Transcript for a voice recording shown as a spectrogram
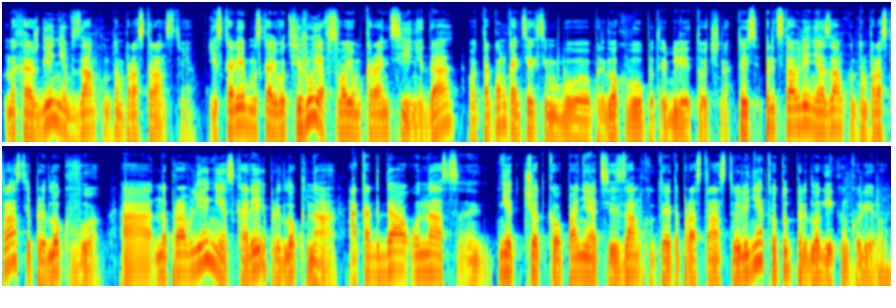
нахождение в замкнутом пространстве. И скорее бы мы сказали, вот сижу я в своем карантине, да? Вот в таком контексте мы бы предлог «вы» употребили точно. То есть представление о замкнутом пространстве — предлог «в», а направление скорее предлог «на». А когда у нас э, нет четкого понятия, замкнутое это пространство или нет, вот тут предлоги и конкурируют.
